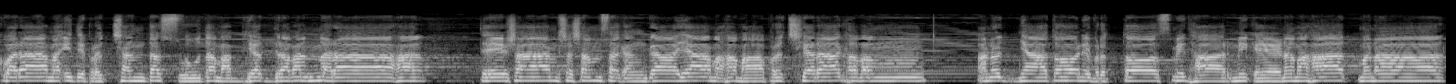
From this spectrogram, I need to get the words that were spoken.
क्व राम इति पृच्छन्तः सूतमभ्यद्रवन्नराः। तेषाम् शशंस गङ्गायामहमापृच्छ्य राघवम्। अनुज्ञातो निवृत्तोऽस्मि धार्मिकेण महात्मना।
